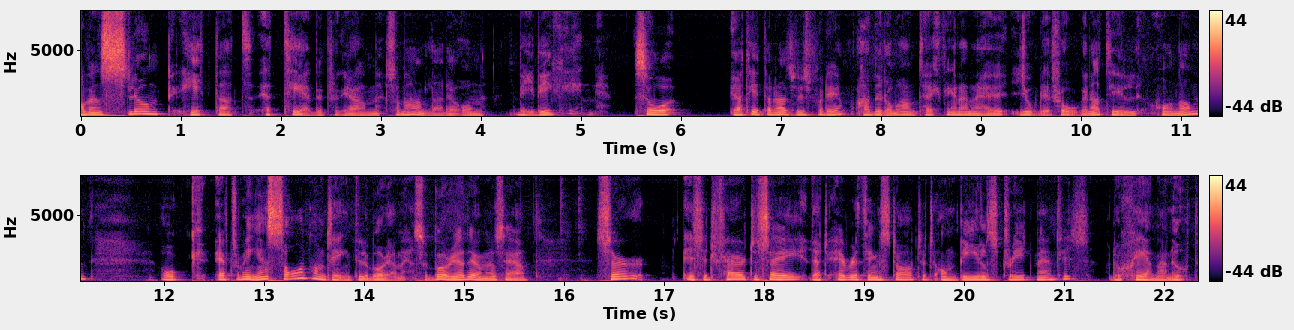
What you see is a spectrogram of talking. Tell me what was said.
av en slump hittat ett tv-program som handlade om B.B. King. Så jag tittade naturligtvis på det, hade de anteckningarna när jag gjorde frågorna till honom. Och eftersom ingen sa någonting till att börja med så började jag med att säga Sir, is it fair to say that everything started on Beale Street, Memphis? Och då sken han upp.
